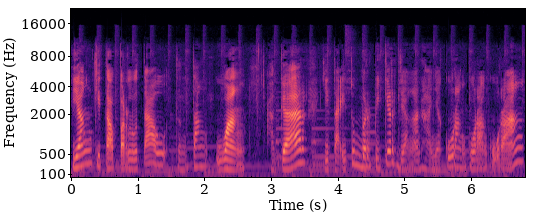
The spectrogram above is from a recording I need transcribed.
yang kita perlu tahu tentang uang agar kita itu berpikir jangan hanya kurang-kurang-kurang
